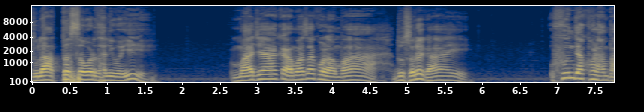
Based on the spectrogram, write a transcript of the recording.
तुला आत्ताच सवड झाली वई माझ्या कामाचा खोळांबा दुसरं काय? होऊन द्या खोळांबा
